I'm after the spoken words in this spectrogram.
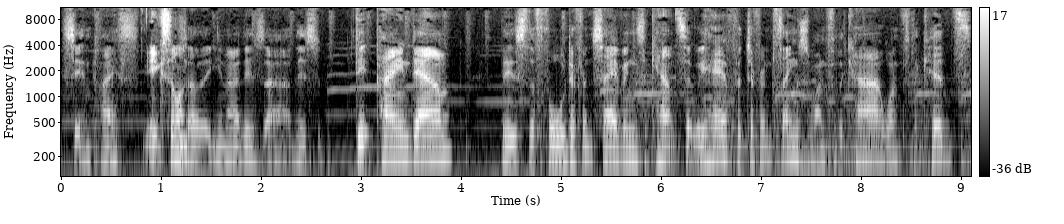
set in place. Excellent. So that you know, there's uh, there's debt paying down. There's the four different savings accounts that we have for different things. One for the car, one for the kids,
